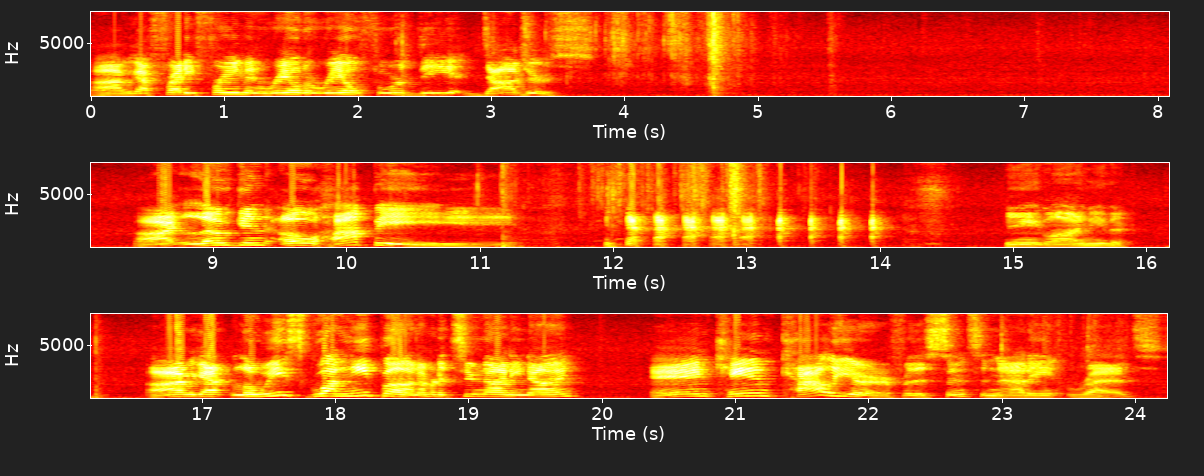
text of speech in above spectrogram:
All right, we got Freddie Freeman reel to reel for the Dodgers. All right, Logan O'Hoppe. He ain't lying either. All right, we got Luis Guanipa, number to 299. And Cam Collier for the Cincinnati Reds.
